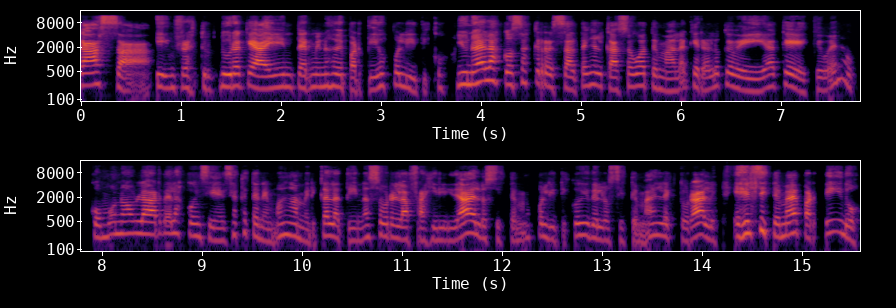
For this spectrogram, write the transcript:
escasa infraestructura que hay en términos de partidos políticos. Y una de las cosas que resalta en el caso de Guatemala, que era lo que veía que, que, bueno, ¿cómo no hablar de las coincidencias que tenemos en América Latina sobre la fragilidad de los sistemas políticos y de los sistemas electorales? Es el sistema de partidos.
